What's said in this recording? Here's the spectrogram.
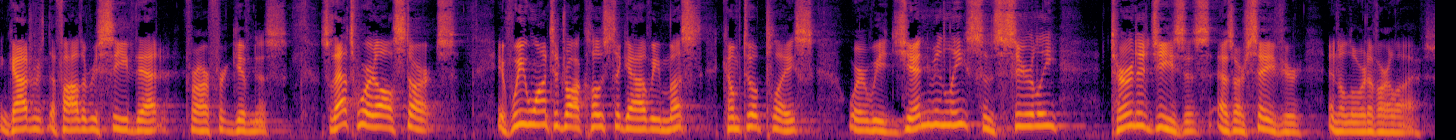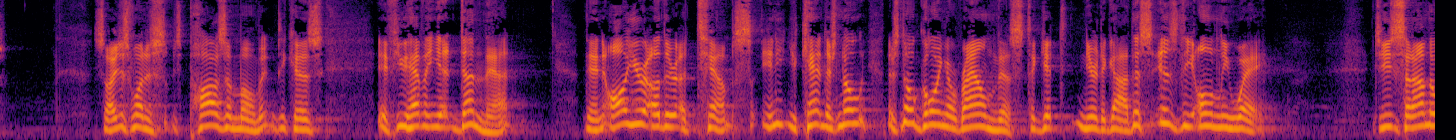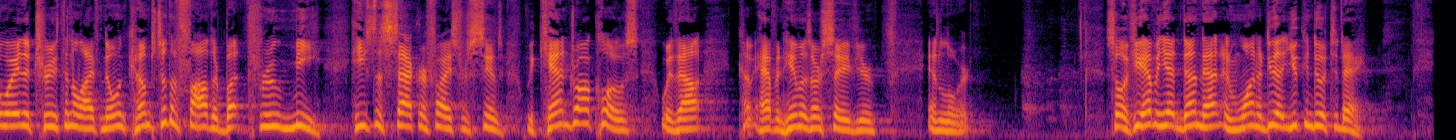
And God the Father received that for our forgiveness. So that's where it all starts. If we want to draw close to God, we must come to a place where we genuinely, sincerely turn to Jesus as our Savior and the Lord of our lives. So I just want to pause a moment because if you haven't yet done that, then all your other attempts, any, you can't, there's no, there's no going around this to get near to God. This is the only way. Jesus said, I'm the way, the truth, and the life. No one comes to the Father but through me. He's the sacrifice for sins. We can't draw close without having Him as our Savior and Lord. So if you haven't yet done that and want to do that, you can do it today.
